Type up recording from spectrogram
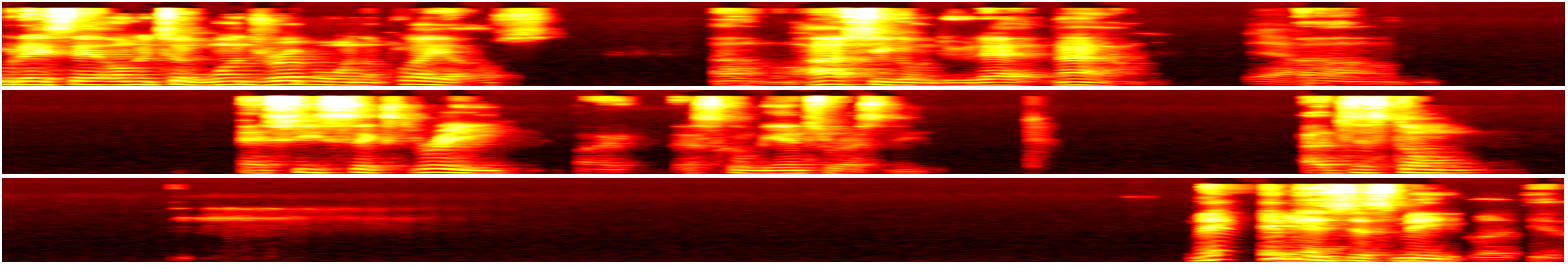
who they said only took one dribble in the playoffs. I don't know how she gonna do that now. Yeah. Um, and she's six three. Like that's gonna be interesting. I just don't. Maybe Yeah. it's just me, but you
